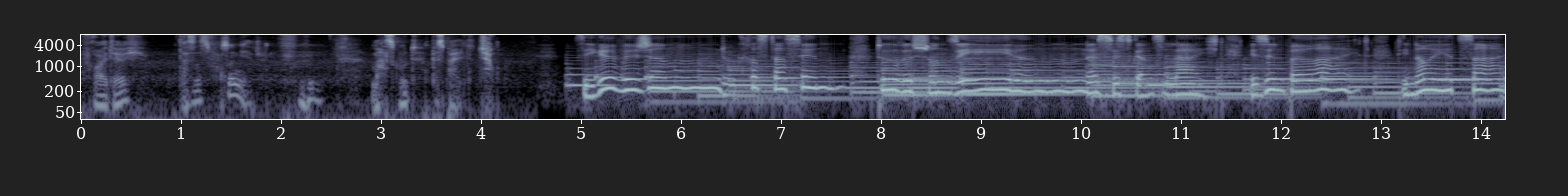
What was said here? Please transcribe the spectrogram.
freut euch, dass es funktioniert. Mach's gut, bis bald. Ciao. Siegelvision, du kriegst das hin, du wirst schon sehen, es ist ganz leicht, wir sind bereit, die neue Zeit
